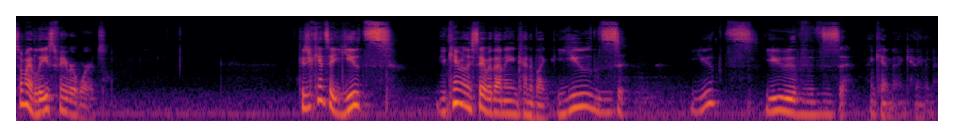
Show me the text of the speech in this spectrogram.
Some of my least favorite words. Because you can't say youths. You can't really say it without any kind of like youths. Youths. Youths. I can't, I can't even.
